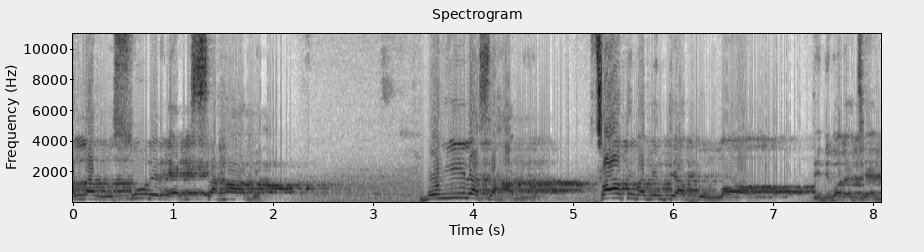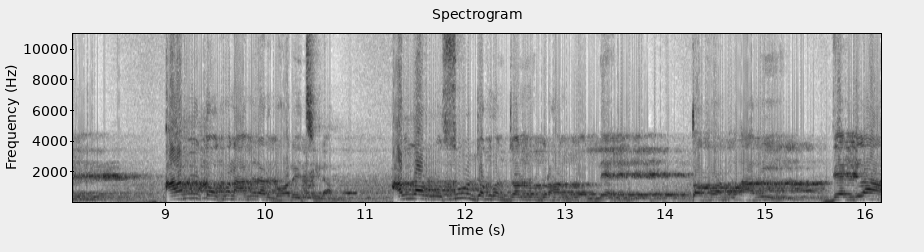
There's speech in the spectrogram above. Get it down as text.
আল্লাহ রসুলের এক সাহাবি, মহিলা সাহাবি, ফাতেমা বিনতে আব্দুল্লাহ, তিনি বলেছেন, আমি তখন আমিরার ঘরে ছিলাম। আল্লাহ রসুল যখন জন্মগ্রহণ করলেন, তখন আমি দেখলাম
